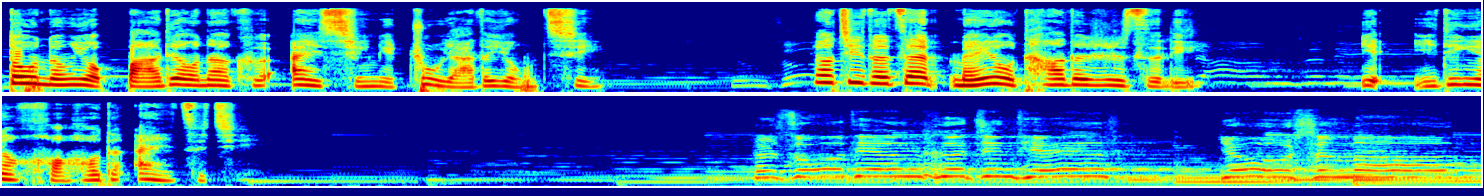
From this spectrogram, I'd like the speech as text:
都能有拔掉那颗爱情里蛀牙的勇气。要记得，在没有他的日子里，也一定要好好的爱自己。而昨天和今天有什么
